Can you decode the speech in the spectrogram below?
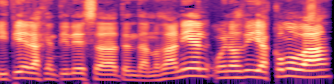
y tiene la gentileza de atendernos. Daniel, buenos días, ¿cómo va?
